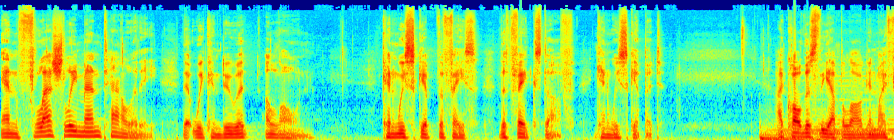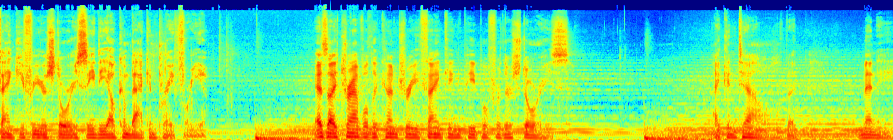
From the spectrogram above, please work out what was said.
and fleshly mentality that we can do it alone. Can we skip the face, the fake stuff? Can we skip it? I call this the epilogue in my Thank You for Your Story CD. I'll come back and pray for you. As I travel the country thanking people for their stories, I can tell that many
